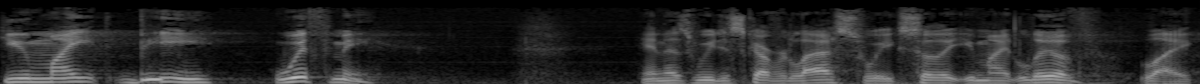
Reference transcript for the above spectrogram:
You might be with me. And as we discovered last week, so that you might live like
